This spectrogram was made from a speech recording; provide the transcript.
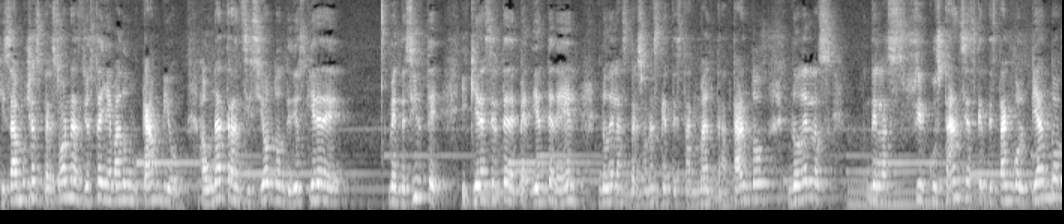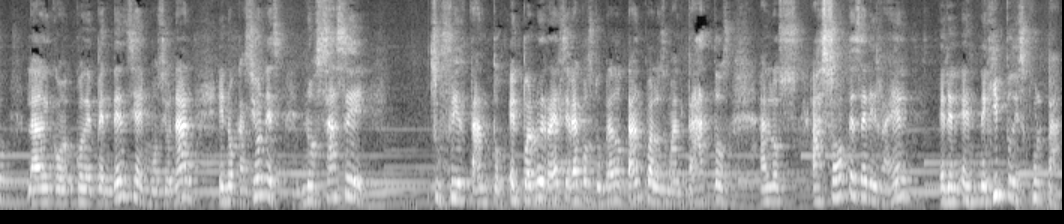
Quizá muchas personas Dios te ha llevado a un cambio, a una transición donde Dios quiere bendecirte y quiere hacerte dependiente de Él, no de las personas que te están maltratando, no de, los, de las circunstancias que te están golpeando. La codependencia emocional en ocasiones nos hace sufrir tanto. El pueblo de Israel se había acostumbrado tanto a los maltratos, a los azotes en Israel, en, Egipto, disculpa,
